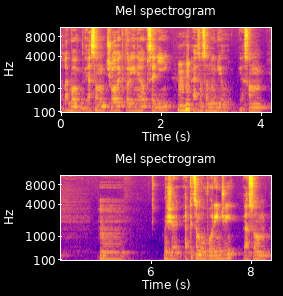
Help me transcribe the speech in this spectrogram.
Lebo ja som človek, ktorý neobsedí uh-huh. a ja som sa nudil. Ja som... Mm, vieš, ja keď som bol v Orange, ja som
